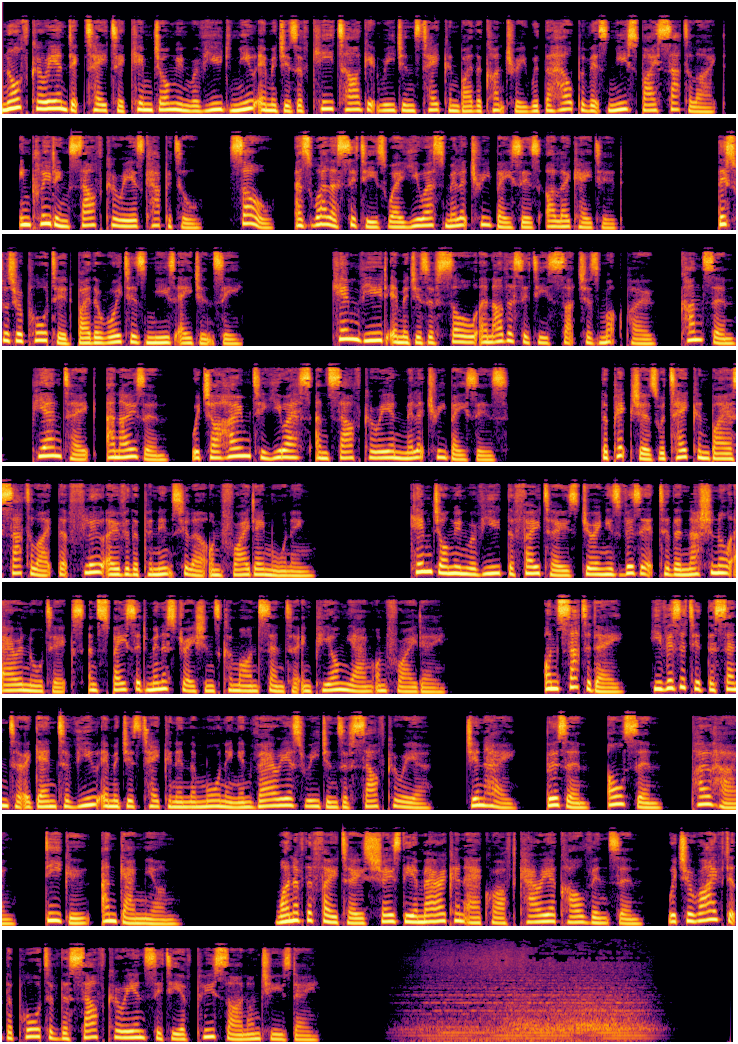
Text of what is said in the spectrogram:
North Korean dictator Kim Jong-un reviewed new images of key target regions taken by the country with the help of its new spy satellite, including South Korea's capital, Seoul, as well as cities where U.S. military bases are located. This was reported by the Reuters news agency. Kim viewed images of Seoul and other cities such as Mokpo, Kunsan, Pyeongtaek, and Osan, which are home to US and South Korean military bases. The pictures were taken by a satellite that flew over the peninsula on Friday morning. Kim Jong-un reviewed the photos during his visit to the National Aeronautics and Space Administration's command center in Pyongyang on Friday. On Saturday, he visited the center again to view images taken in the morning in various regions of South Korea, Jinhae, Busan, Ulsan, Pohang, Daegu, and Gangneung. One of the photos shows the American aircraft carrier Carl Vinson, which arrived at the port of the South Korean city of Busan on Tuesday.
